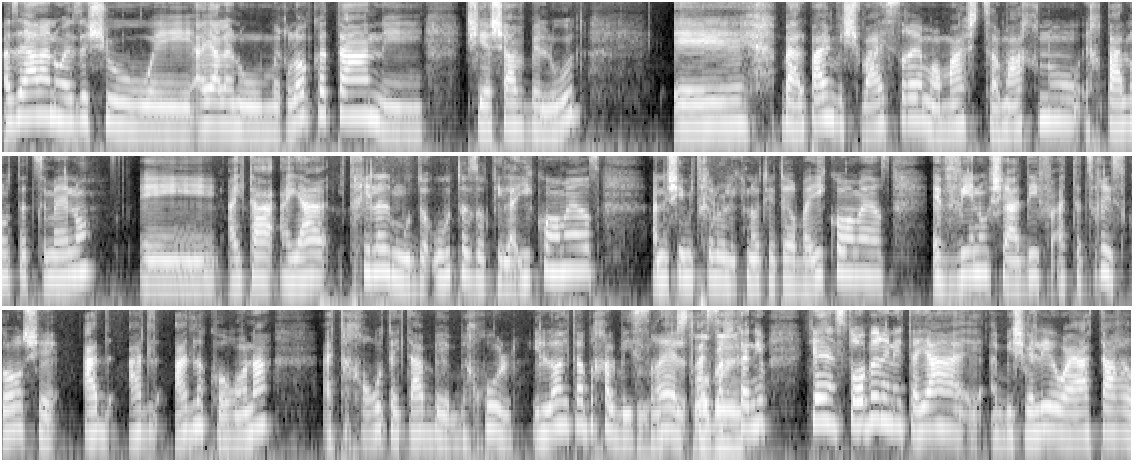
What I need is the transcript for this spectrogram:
אז היה לנו איזשהו, אה, היה לנו מרלוג קטן אה, שישב בלוד. ב-2017 ממש צמחנו, הכפלנו את עצמנו. אה, הייתה, היה, התחילה המודעות הזאת ל e-commerce, אנשים התחילו לקנות יותר ב e-commerce, הבינו שעדיף, אתה צריך לזכור שעד עד, עד לקורונה, התחרות הייתה ב- בחו"ל, היא לא הייתה בכלל בישראל. Strawberry? השחקנים, כן, Strawberrynet היה, בשבילי הוא היה אתר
